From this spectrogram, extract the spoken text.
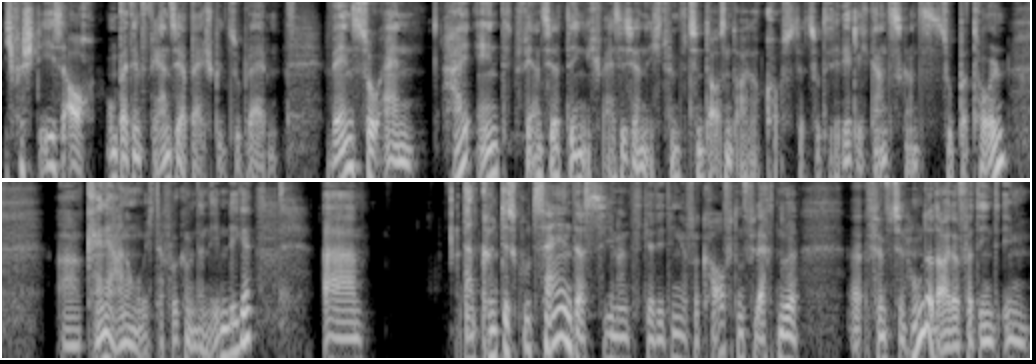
Ich verstehe es auch, um bei dem Fernseherbeispiel zu bleiben. Wenn so ein High-End-Fernseher-Ding, ich weiß es ja nicht, 15.000 Euro kostet, so diese wirklich ganz, ganz super tollen, äh, keine Ahnung, ob ich da vollkommen daneben liege, äh, dann könnte es gut sein, dass jemand, der die Dinge verkauft und vielleicht nur 1500 äh, Euro verdient im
